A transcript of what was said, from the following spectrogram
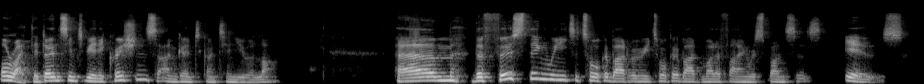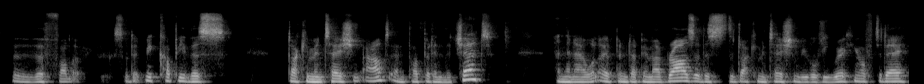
all right, there don't seem to be any questions, so I'm going to continue along. Um, the first thing we need to talk about when we talk about modifying responses is the following. So let me copy this documentation out and pop it in the chat. And then I will open it up in my browser. This is the documentation we will be working off today.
